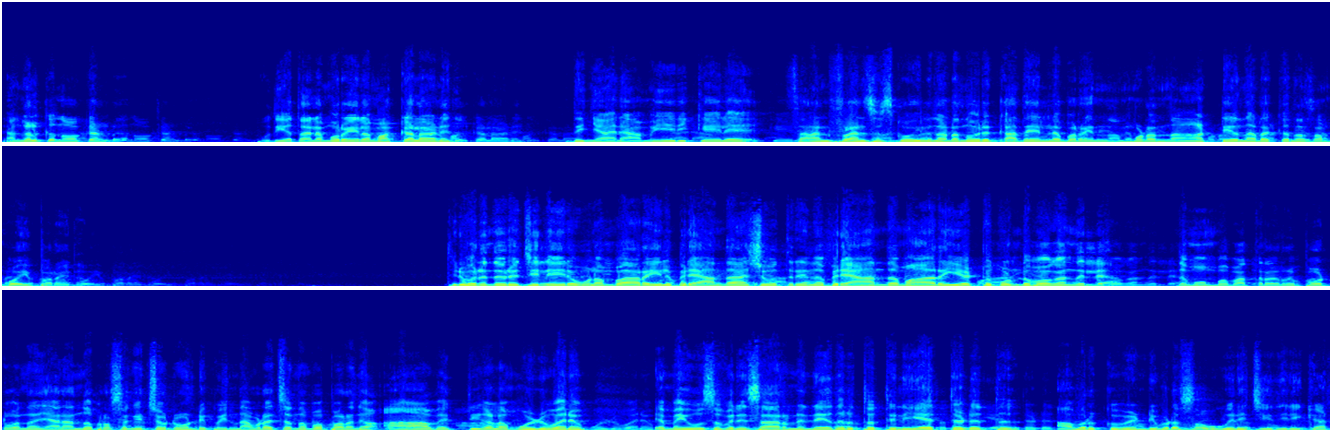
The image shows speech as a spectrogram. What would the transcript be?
ഞങ്ങൾക്ക് നോക്കണ്ട. പുതിയ തലമുറയിലെ മക്കളാണിത്. ഇത് ഞാൻ അമേരിക്കയിലെ സാൻ ഫ്രാൻസിസ്കോയിൽ നടന്ന ഒരു കഥയല്ല പറയുന്നത്. നമ്മുടെ നാട്ടിൽ നടക്കുന്ന സംഭവം ഈ പറയുന്നത്. തിരുവനന്തപുരം ജില്ലയിലെ ഉളമ്പാറയിൽ ഭ്രാന്താശുപത്രിയിൽ നിന്ന് ഭ്രാന്ത മാറിയിട്ട് കൊണ്ടുപോകുന്നില്ല. ഇത് മുമ്പ് പത്ര റിപ്പോർട്ട് വന്ന ഞാൻ അന്ന് പ്രസംഗിച്ചോണ്ടുണ്ട് ഇപ്പൊ ഇന്ന് അവിടെ ചെന്നപ്പോൾ പറഞ്ഞു ആ വ്യക്തികളെ മുഴുവനും എം. എ. യൂസഫ് അലി സാറിന്റെ നേതൃത്വത്തിൽ ഏറ്റെടുത്ത് അവർക്ക് വേണ്ടി ഇവിടെ സൗകര്യം ചെയ്തിരിക്കാൻ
